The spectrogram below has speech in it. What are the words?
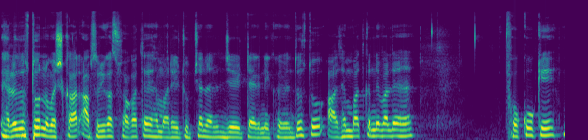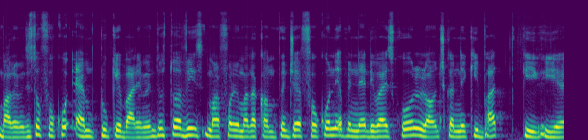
हेलो दोस्तों, नमस्कार। आप सभी का स्वागत है हमारे यूट्यूब चैनल जे टेक्निकल में। दोस्तों, आज हम बात करने वाले हैं फोको के बारे में। दोस्तों फोको M2 के बारे में। दोस्तों, अभी स्मार्टफ़ोन निर्माता कंपनी जो है फोको ने अपने नए डिवाइस को लॉन्च करने की बात की गई है।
